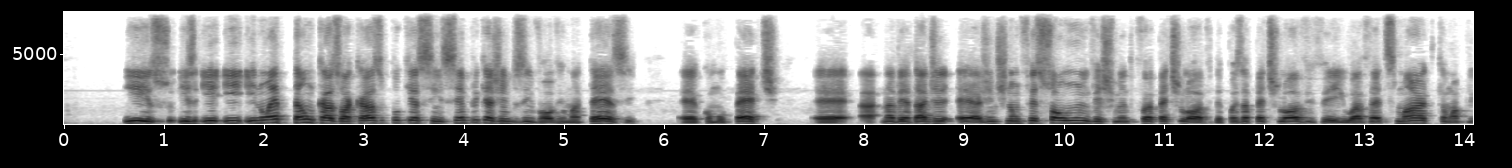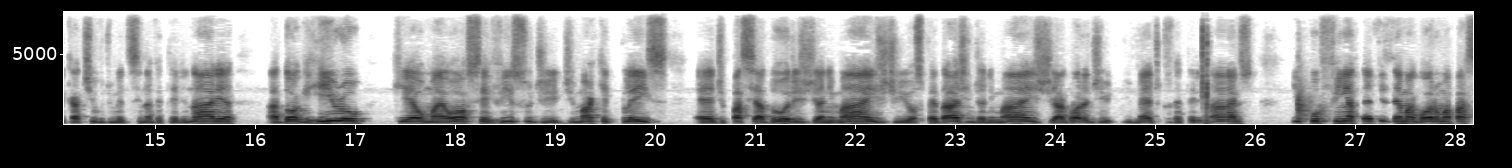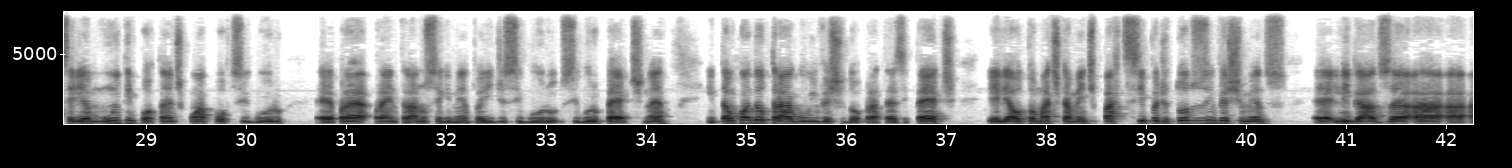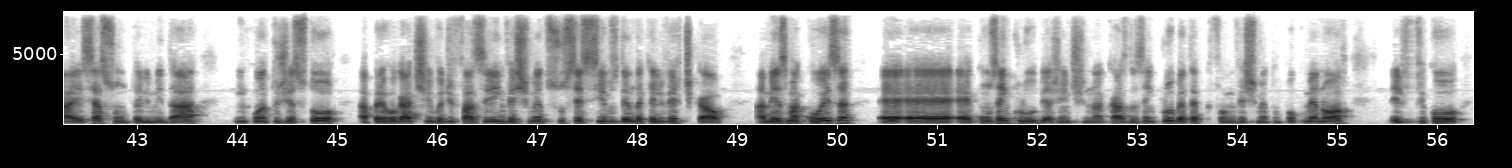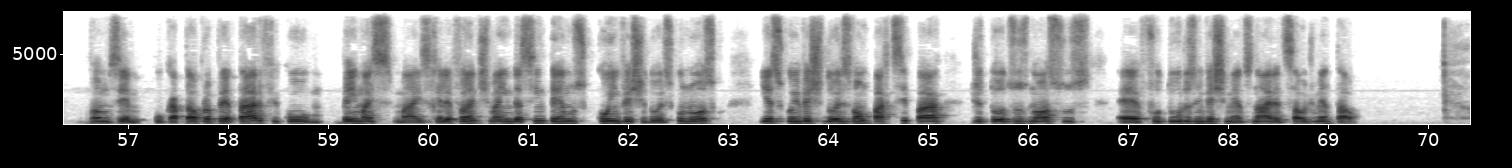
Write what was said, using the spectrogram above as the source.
Isso, e, e, e, não é tão caso a caso, porque assim, sempre que a gente desenvolve uma tese, é, como o PET, é, na verdade, é, a gente não fez só um investimento, que foi a Pet Love. Depois da Pet Love veio a VetSmart, que é um aplicativo de medicina veterinária, a Dog Hero, que é o maior serviço de, de marketplace é, de passeadores de animais, de hospedagem de animais, de agora de, de médicos veterinários. E, por fim, até fizemos agora uma parceria muito importante com a Porto Seguro é, para entrar no segmento aí de seguro, seguro pet. Né? Então, quando eu trago o investidor para a tese pet, ele automaticamente participa de todos os investimentos é, ligados a, a, a, esse assunto. Ele me dá enquanto gestor, a prerrogativa de fazer investimentos sucessivos dentro daquele vertical. A mesma coisa é, é, é com o Zen Club. A gente, na casa do Zen Club, até porque foi um investimento um pouco menor, ele ficou, vamos dizer, o capital proprietário ficou bem mais, mais relevante, mas ainda assim temos co-investidores conosco e esses co-investidores vão participar de todos os nossos é, futuros investimentos na área de saúde mental.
